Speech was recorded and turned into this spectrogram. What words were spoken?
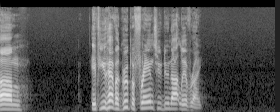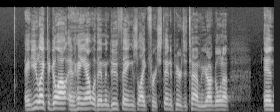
Um, if you have a group of friends who do not live right, and you like to go out and hang out with them and do things like for extended periods of time, you're out going out, and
